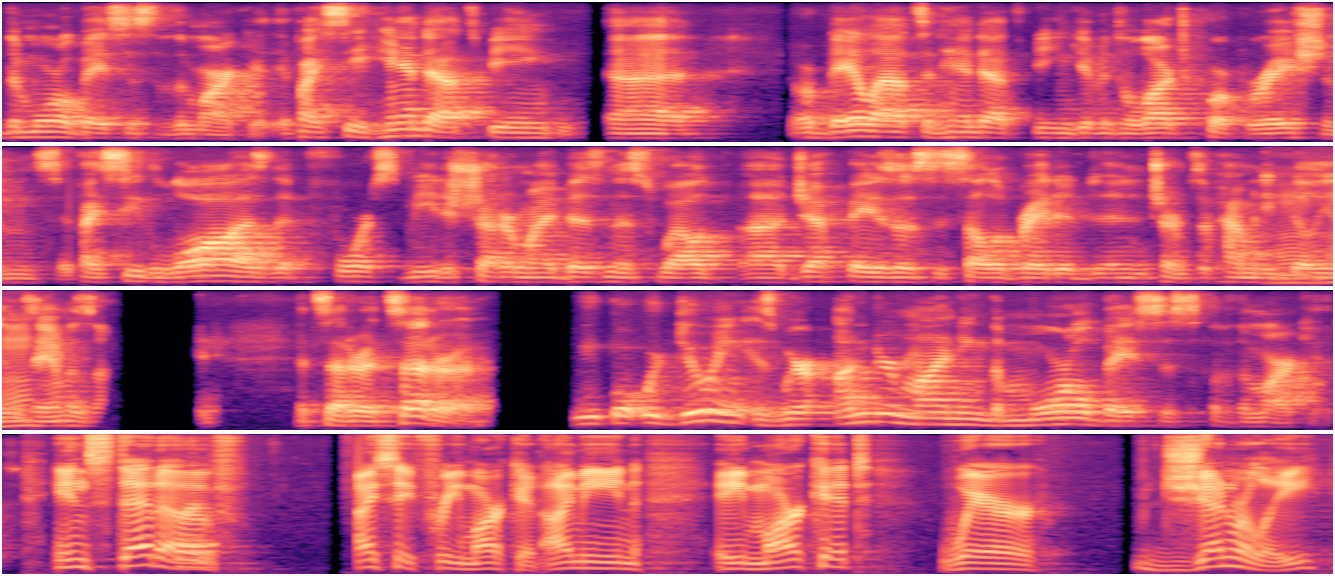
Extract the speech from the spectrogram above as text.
the moral basis of the market. If I see handouts being uh, or bailouts and handouts being given to large corporations, if I see laws that force me to shutter my business while uh, Jeff Bezos is celebrated in terms of how many mm-hmm. billions Amazon, et cetera, et cetera. We, what we're doing is we're undermining the moral basis of the market. Instead of, I say free market, I mean a market where generally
